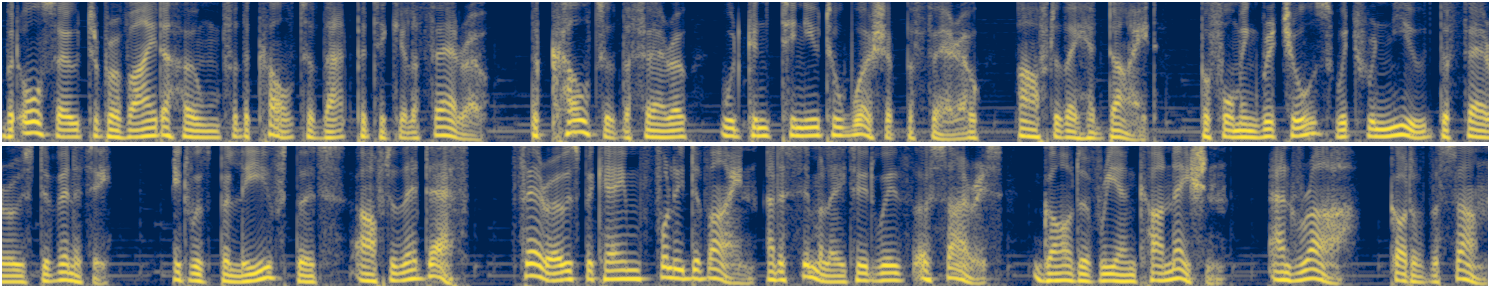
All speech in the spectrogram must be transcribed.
but also to provide a home for the cult of that particular pharaoh. The cult of the pharaoh would continue to worship the pharaoh after they had died, performing rituals which renewed the pharaoh's divinity. It was believed that after their death, pharaohs became fully divine and assimilated with Osiris, god of reincarnation, and Ra, god of the sun.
